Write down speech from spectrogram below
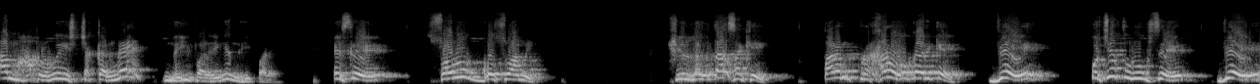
अब महाप्रभु इस चक्कर में नहीं पढ़ेंगे नहीं पढ़ेंगे इसलिए स्वरूप गोस्वामी, श्री ललिता सखी, परम प्रखर होकर के वे उचित रूप से वे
